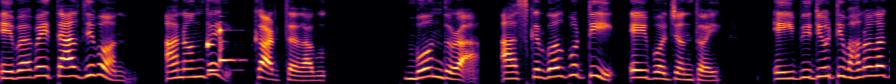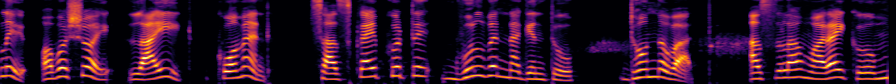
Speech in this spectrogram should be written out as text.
এভাবেই তার জীবন আনন্দে কাটতে লাগল। বন্ধুরা, আজকের গল্পটি এই পর্যন্তই। এই ভিডিওটি ভালো লাগলে অবশ্যই লাইক, কমেন্ট সাবস্ক্রাইব করতে ভুলবেন না কিন্তু। ধন্যবাদ। আসসালামু আলাইকুম।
